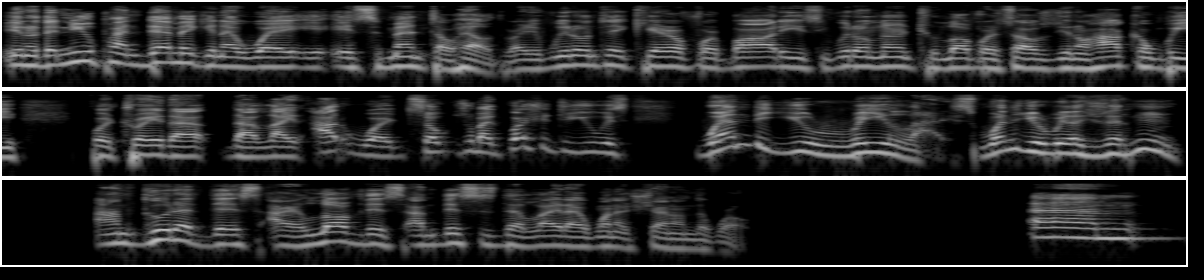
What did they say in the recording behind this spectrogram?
you know the new pandemic in a way is mental health right? If we don't take care of our bodies if we don't learn to love ourselves you know how can we portray that that light outward? So so my question to you is when did you realize when did you realize you said hmm i'm good at this. I love this and this is the light i want to shine on the world um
